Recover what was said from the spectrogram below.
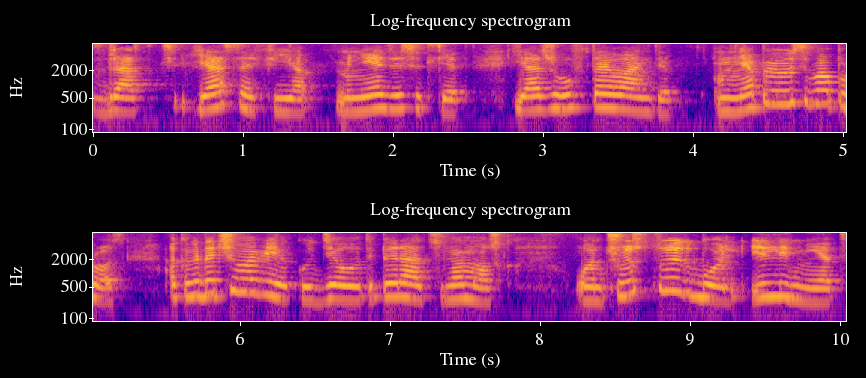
Здравствуйте, я София, мне 10 лет. Я живу в Таиланде. У меня появился вопрос, а когда человеку делают операцию на мозг, он чувствует боль или нет?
